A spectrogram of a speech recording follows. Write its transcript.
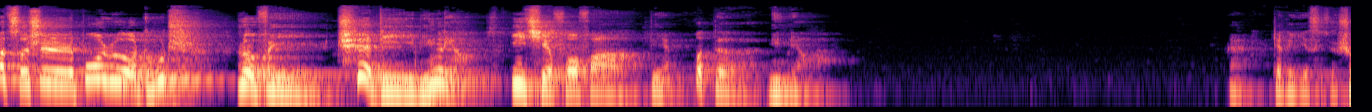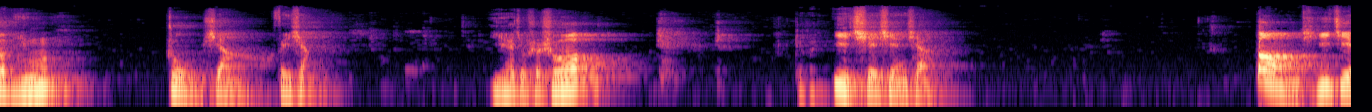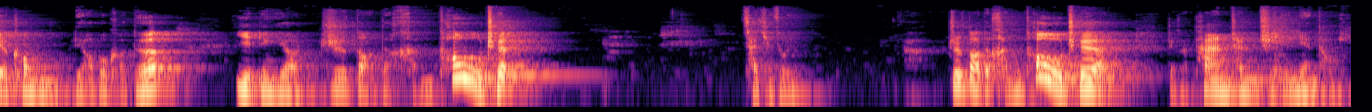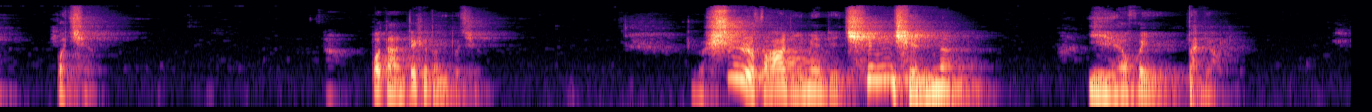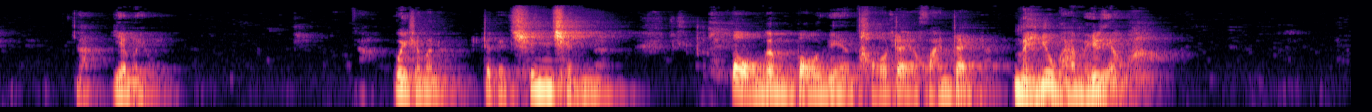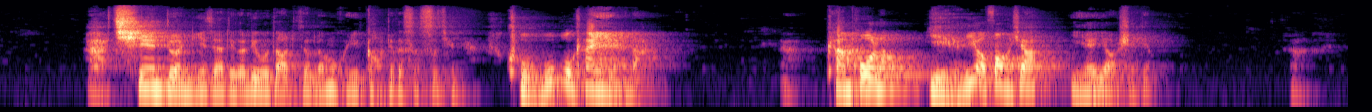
么此事般若主旨，若非彻底明了，一切佛法便不得明了啊！啊，这个意思就说明诸相非相，也就是说，这个一切现象当体皆空，了不可得。一定要知道的很透彻，才起作用啊！知道的很透彻，这个贪嗔痴的念头不起了啊！不但这些东西不起了，这个世法里面的亲情呢，也会断掉了啊，也没有？为什么呢？这个亲情呢，报恩报怨、讨债还债呀，没完没了啊！啊，牵着你在这个六道里的轮回搞这个事事情，苦不堪言呐！啊，看破了也要放下，也要舍掉。啊，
